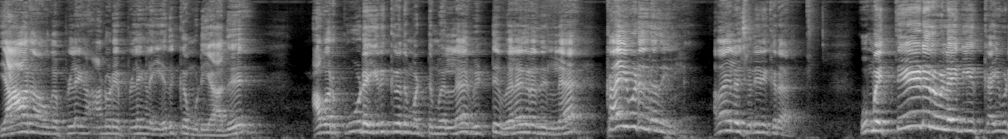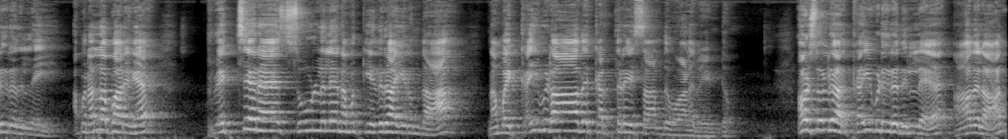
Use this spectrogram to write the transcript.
யாரும் அவங்க பிள்ளைங்க ஆண்டுடைய பிள்ளைங்களை எதுக்க முடியாது. அவர் கூட இருக்கிறது மட்டுமல்ல விட்டு விலகிறது இல்லை கைவிடுகிறது இல்லை. அதான் இதில் சொல்லியிருக்கிறார். உம்மை தேடுறவளை நீர் கைவிடுகிறதில்லை அப்போ நல்லா பாருங்க. பிரச்சனை சூழ்நிலை நமக்கு எதிராக இருந்தால் நம்மை கைவிடாத கர்த்தரை சார்ந்து வாழ வேண்டும். அவர் சொல்றார் கைவிடுகிறது இல்லை ஆதலால்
